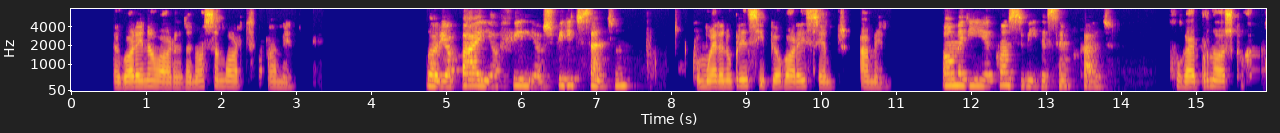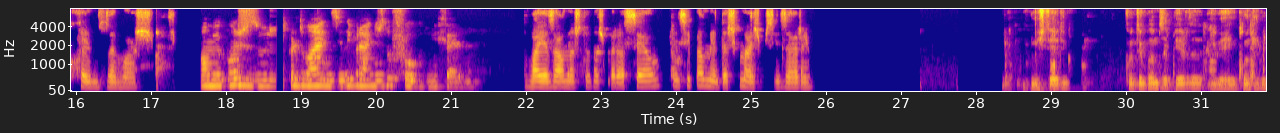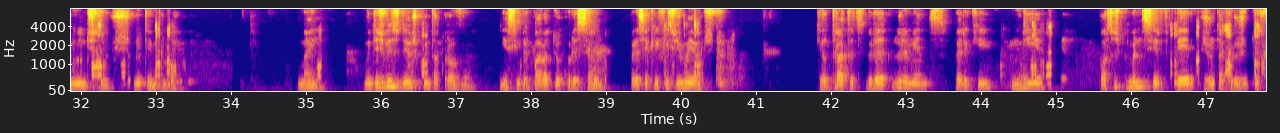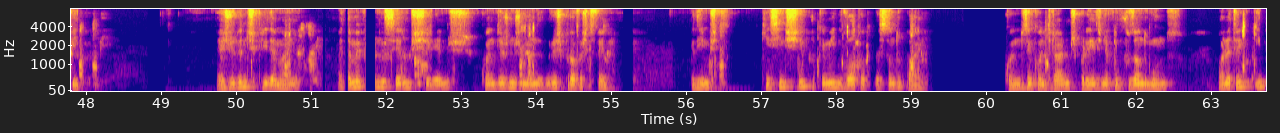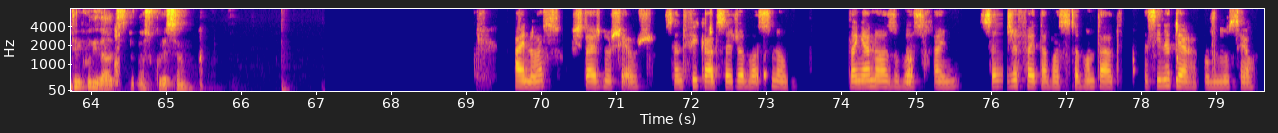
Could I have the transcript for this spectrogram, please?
agora e na hora da nossa morte. Amém. Glória ao Pai, ao Filho e ao Espírito Santo. Como era no princípio, agora e sempre. Amém. Ó Maria, concebida sem pecado. Rogai por nós que recorremos a vós. Ó meu bom Jesus, perdoai-nos e livrai-nos do fogo do inferno. Levai as almas todas para o céu, principalmente as que mais precisarem. Mistério, contemplamos a perda e o reencontro do menino Jesus no templo. Mãe, muitas vezes Deus põe-te à prova e assim prepara o teu coração para sacrifícios maiores. Ele trata-te dura- duramente para que, um dia, possas permanecer de pé junto à cruz do teu filho. Ajuda-nos, querida Mãe, a também permanecermos serenos quando Deus nos manda duras provas de fé. Pedimos-te que ensines sempre o caminho de volta ao coração do Pai, quando nos encontrarmos perdidos na confusão do mundo ou na tran- intranquilidade do nosso coração. Pai nosso, que estais nos céus, santificado seja o vosso nome. Venha a nós o vosso reino, seja feita a vossa vontade, assim na terra como no céu.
